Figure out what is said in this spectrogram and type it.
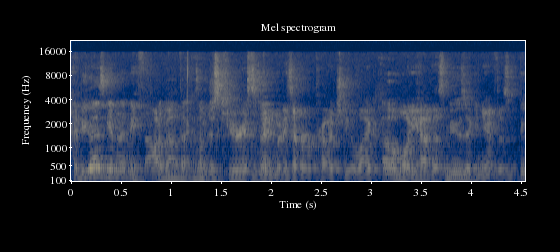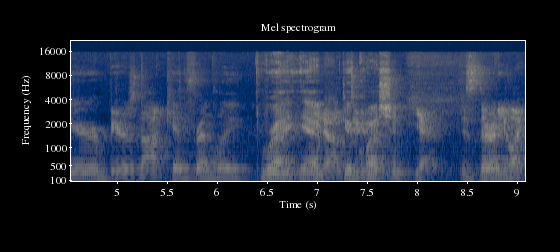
have you guys given any thought about that? Because I'm just curious if Yeah. anybody's ever approached you like, oh, well, you have this music and you have this beer. Beer's not kid friendly. Right. Yeah. you know, Good do- question. Yeah. Is there any like?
